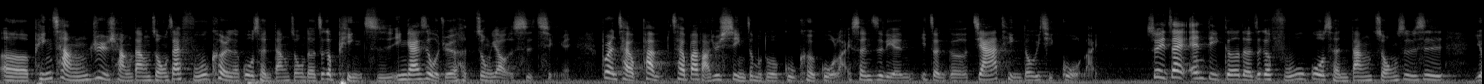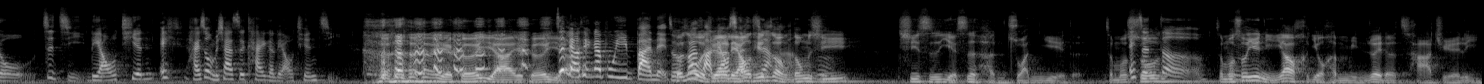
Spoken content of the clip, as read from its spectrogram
呃，平常日常当中，在服务客人的过程当中的这个品质，应该是我觉得很重要的事情，哎，不然才有办才有办法去吸引这么多顾客过来，甚至连一整个家庭都一起过来。所以在 Andy 哥的这个服务过程当中，是不是有自己聊天？哎、还是我们下次开一个聊天集？也可以啊，也可以、啊。这聊天应该不一般哎、怎么可是我觉得聊天这种东西，其实也是很专业的。怎么哎、说？真的，怎么说？因为你要有很敏锐的察觉力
